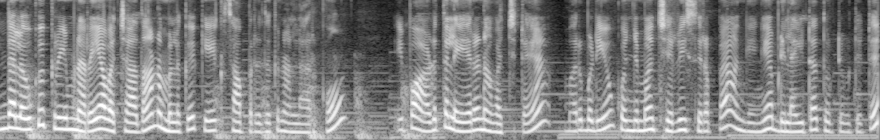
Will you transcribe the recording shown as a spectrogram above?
இந்த அளவுக்கு க்ரீம் நிறையா வச்சாதான் நம்மளுக்கு கேக் சாப்பிட்றதுக்கு நல்லாயிருக்கும் இப்போ அடுத்த லேயரை நான் வச்சுட்டேன். மறுபடியும் கொஞ்சமாக செர்ரி சிறப்பை அங்கங்கே அப்படி லைட்டாக தொட்டு விட்டுட்டு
